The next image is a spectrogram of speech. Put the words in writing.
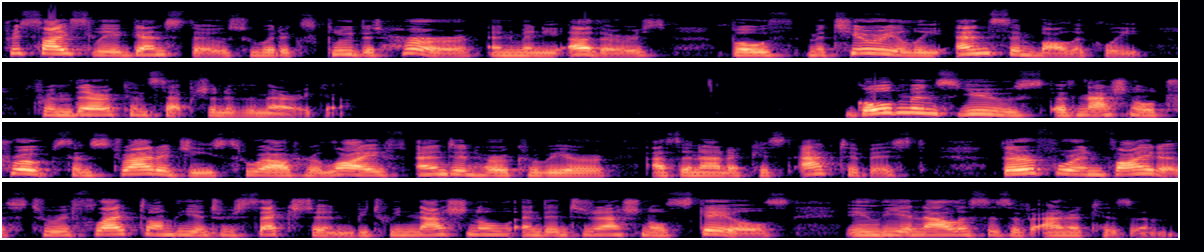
precisely against those who had excluded her and many others, both materially and symbolically, from their conception of America. Goldman's use of national tropes and strategies throughout her life and in her career as an anarchist activist therefore invite us to reflect on the intersection between national and international scales in the analysis of anarchism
